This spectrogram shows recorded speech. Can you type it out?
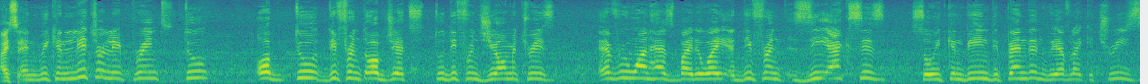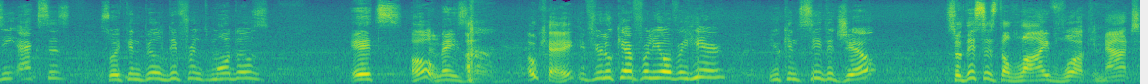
I see. And we can literally print two, ob- two different objects, two different geometries. Everyone has, by the way, a different z-axis, so it can be independent. We have like a three z-axis, so it can build different models. It's Oh. amazing. Okay. if you look carefully over here, you can see the gel. So this is the live look at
